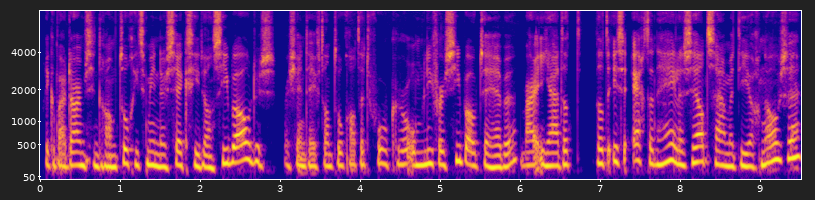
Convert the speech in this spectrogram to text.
prikkelbaar darmsyndroom toch iets minder sexy dan SIBO. Dus de patiënt heeft dan toch altijd voorkeur om liever SIBO te hebben. Maar ja, dat, dat is echt een hele zeldzame diagnose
